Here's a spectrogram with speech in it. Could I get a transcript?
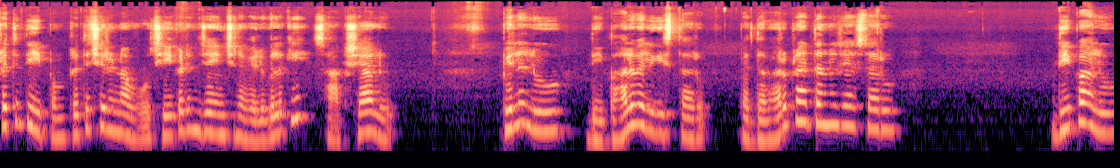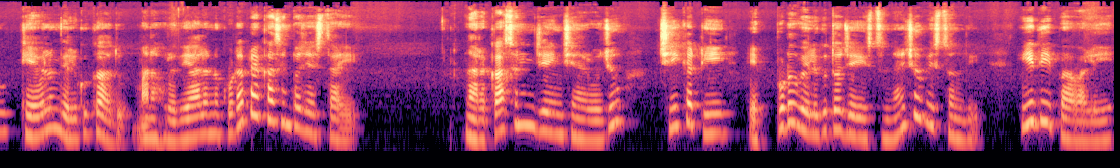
ప్రతి దీపం ప్రతి చిరునవ్వు చీకటిని జయించిన వెలుగులకి సాక్ష్యాలు. పిల్లలు దీపాలు వెలిగిస్తారు పెద్దవారు ప్రార్థనలు చేస్తారు. దీపాలు కేవలం వెలుగు కాదు మన హృదయాలను కూడా ప్రకాశింపజేస్తాయి. నరకాసుని జయించిన రోజు చీకటి ఎప్పుడూ వెలుగుతో జయిస్తుందని చూపిస్తుంది. ఈ దీపావళి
